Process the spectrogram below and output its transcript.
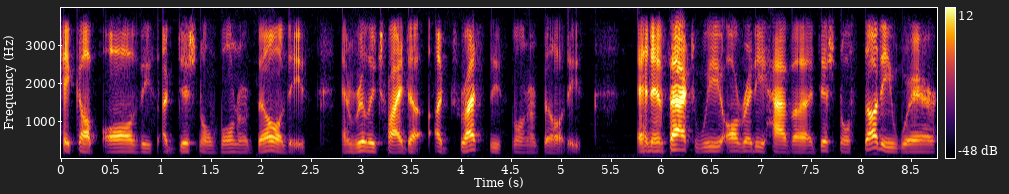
pick up all these additional vulnerabilities and really try to address these vulnerabilities. And in fact, we already have an additional study where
